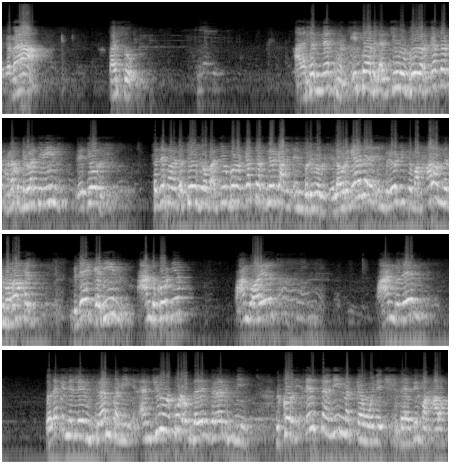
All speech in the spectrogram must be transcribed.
يا جماعة بصوا علشان نفهم إيه سبب ال anterior polar cataract هناخد دلوقتي مين؟ ال etiology عشان نفهم ال etiology of anterior polar cataract نرجع لل embryology. لو رجعنا لل embryology في مرحلة من المراحل بنلاقي الجنين عنده cornea وعنده iris وعنده lens ولكن ال lens لامسة مين؟ ال anterior pole of the lens لمس مين؟ ال cornea. لسه مين ما اتكونتش في هذه المرحلة؟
